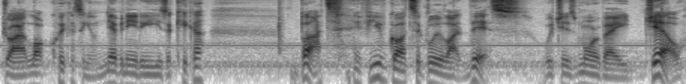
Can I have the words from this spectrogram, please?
dry a lot quicker so you'll never need to use a kicker. But if you've got a glue like this, which is more of a gel.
